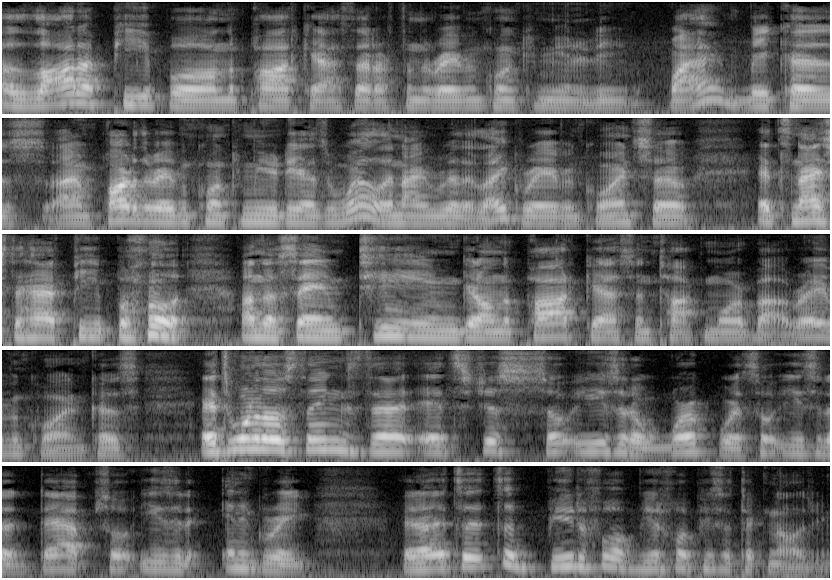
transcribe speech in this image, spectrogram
a lot of people on the podcast that are from the Ravencoin community. Why? Because I'm part of the Ravencoin community as well, and I really like Ravencoin. So it's nice to have people on the same team get on the podcast and talk more about Ravencoin because it's one of those things that it's just so easy to work with, so easy to adapt, so easy to integrate. You know, it's a, it's a beautiful, beautiful piece of technology.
